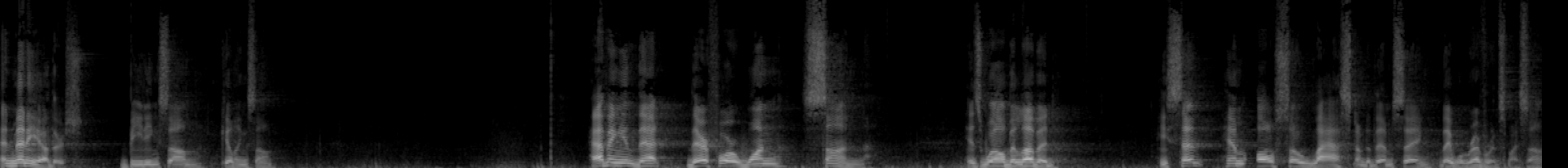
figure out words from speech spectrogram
And many others beating some, killing some. Having in that, therefore, one son, his well beloved, he sent him also last unto them, saying, They will reverence my son.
